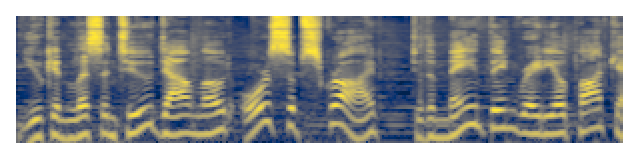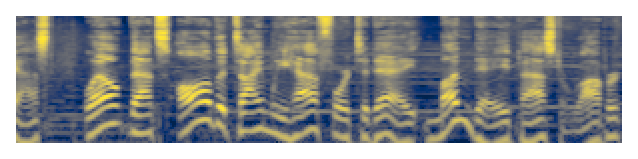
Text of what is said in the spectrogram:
You can listen to, download, or subscribe to the Main Thing Radio podcast. Well, that's all the time we have for today. Monday, Pastor Robert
